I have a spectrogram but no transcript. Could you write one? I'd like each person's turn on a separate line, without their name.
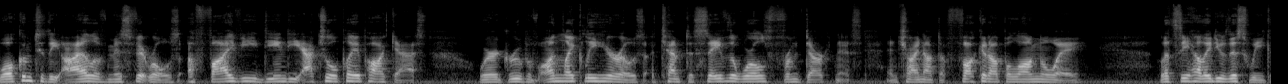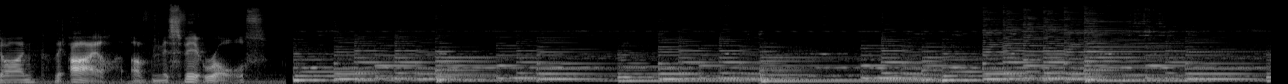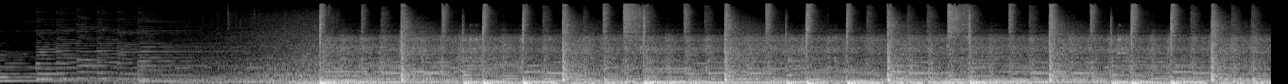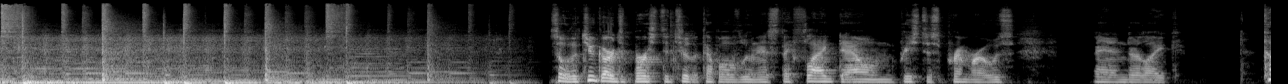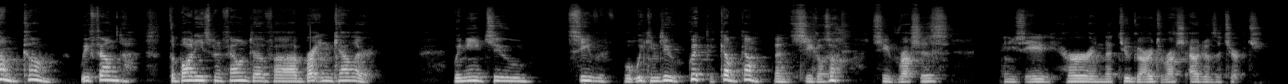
Welcome to the Isle of Misfit Rolls, a 5e D&D actual play podcast where a group of unlikely heroes attempt to save the world from darkness and try not to fuck it up along the way. Let's see how they do this week on the Isle of Misfit Rolls. So the two guards burst into the Temple of Lunas. They flag down Priestess Primrose, and they're like, "Come, come! We found the body has been found of uh, Brighton Keller. We need to see what we can do quickly. Come, come!" Then she goes, "Oh!" She rushes, and you see her and the two guards rush out of the church.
